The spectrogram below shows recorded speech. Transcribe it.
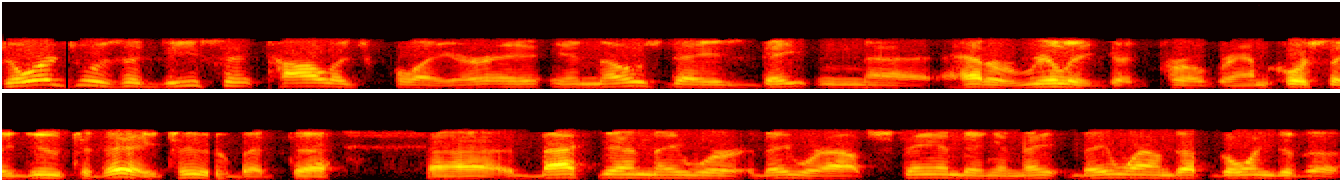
George was a decent college player in those days. Dayton uh, had a really good program. Of course, they do today too, but uh, uh, back then they were they were outstanding, and they they wound up going to the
